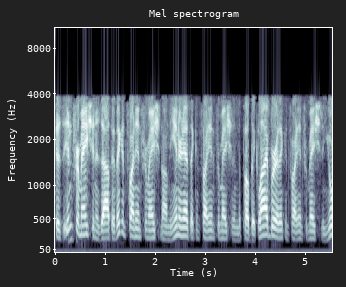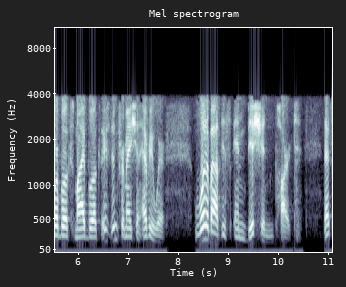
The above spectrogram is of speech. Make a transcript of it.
because information is out there. They can find information on the internet. They can find information in the public library. They can find information in your books, my books. There's information everywhere. What about this ambition part? That's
